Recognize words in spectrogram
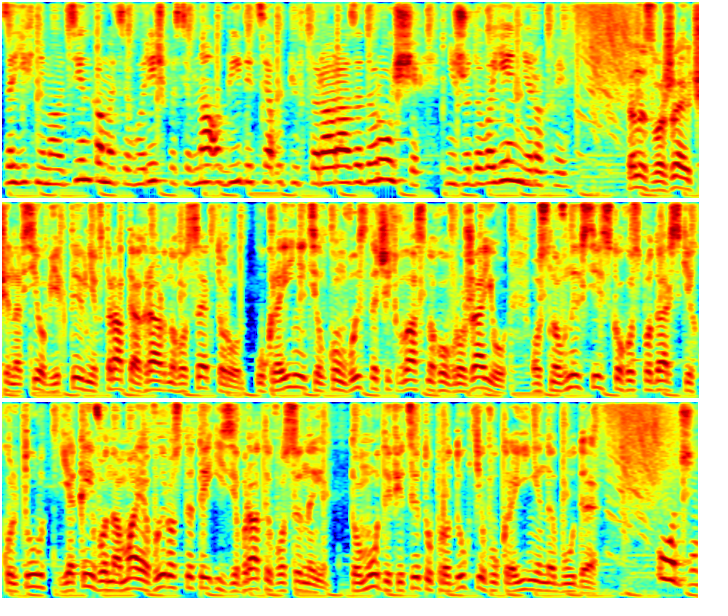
За їхніми оцінками, цьогоріч посівна обійдеться у півтора рази дорожче ніж у довоєнні роки. Та незважаючи на всі об'єктивні втрати аграрного сектору, Україні цілком вистачить власного врожаю основних сільськогосподарських культур, який вона має виростити і зібрати восени. Тому дефіциту продуктів в Україні не буде. Отже,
